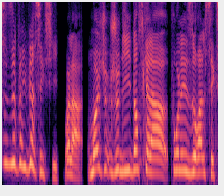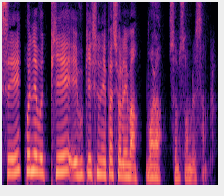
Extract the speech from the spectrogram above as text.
c'est, pas hyper sexy. Voilà. Moi, je, je dis, dans ce cas-là, pour les orales sexés, prenez votre pied et vous questionnez pas sur les mains. Voilà. Ça me semble simple.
